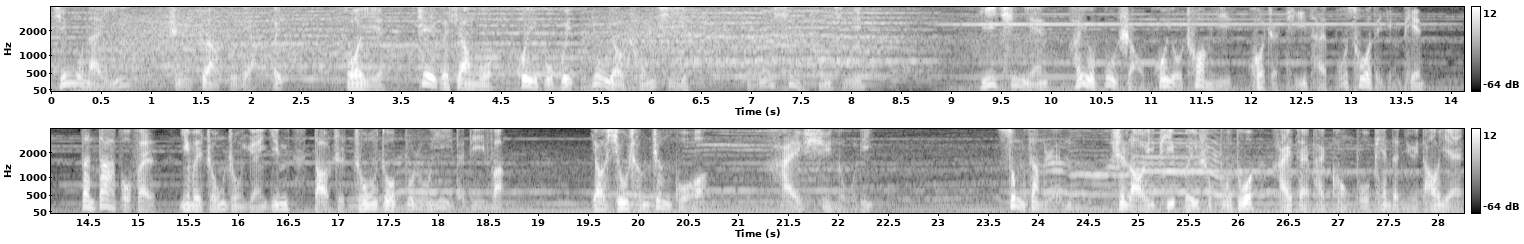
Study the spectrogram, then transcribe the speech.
新木乃伊只赚回两倍，所以这个项目会不会又要重启，无限重启？一七年还有不少颇有创意或者题材不错的影片，但大部分因为种种原因导致诸多不如意的地方，要修成正果，还需努力。送葬人。是老一批为数不多还在拍恐怖片的女导演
